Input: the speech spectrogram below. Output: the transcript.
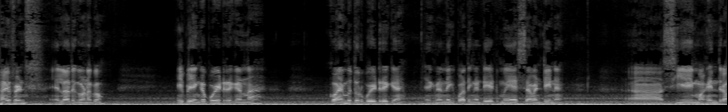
ஹாய் ஃப்ரெண்ட்ஸ் எல்லாத்துக்கும் வணக்கம். இப்போ எங்கே போயிட்டுருக்கேன்னா கோயம்புத்தூர் போயிட்டுருக்கேன். ஏற்கனவே இன்னைக்கு பார்த்தீங்கன்னா date May seventeen CI Mahindra.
